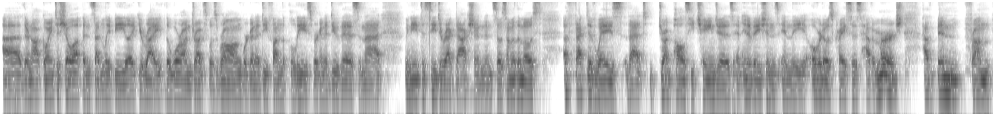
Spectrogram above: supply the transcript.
Uh, they're not going to show up and suddenly be like, you're right, the war on drugs was wrong. We're going to defund the police. We're going to do this and that we need to see direct action. And so some of the most effective ways that drug policy changes and innovations in the overdose crisis have emerged have been from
